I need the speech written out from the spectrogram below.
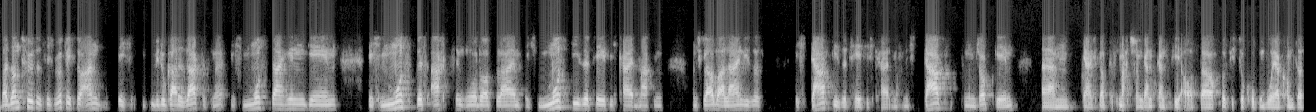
weil sonst fühlt es sich wirklich so an, ich, wie du gerade sagtest, ne, ich muss dahin gehen, ich muss bis 18 Uhr dort bleiben, ich muss diese Tätigkeit machen. Und ich glaube, allein dieses, ich darf diese Tätigkeit machen, ich darf zu einem Job gehen, ähm, ja, ich glaube, das macht schon ganz, ganz viel aus, da auch wirklich zu gucken, woher kommt das,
